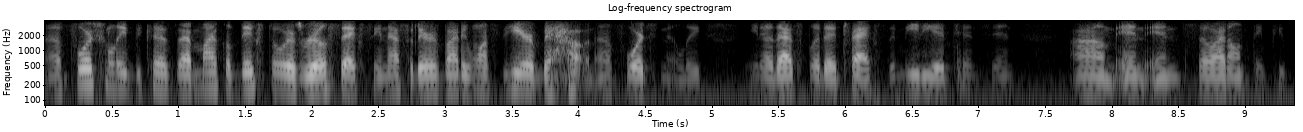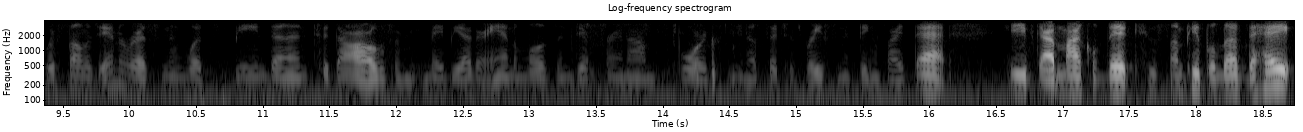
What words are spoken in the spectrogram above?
unfortunately, because that Michael Vick story is real sexy, and that's what everybody wants to hear about. Unfortunately, you know that's what attracts the media attention, um, and and so I don't think people are so much interested in what's being done to dogs or maybe other animals in different um, sports, you know, such as racing and things like that. You've got Michael Vick, who some people love to hate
